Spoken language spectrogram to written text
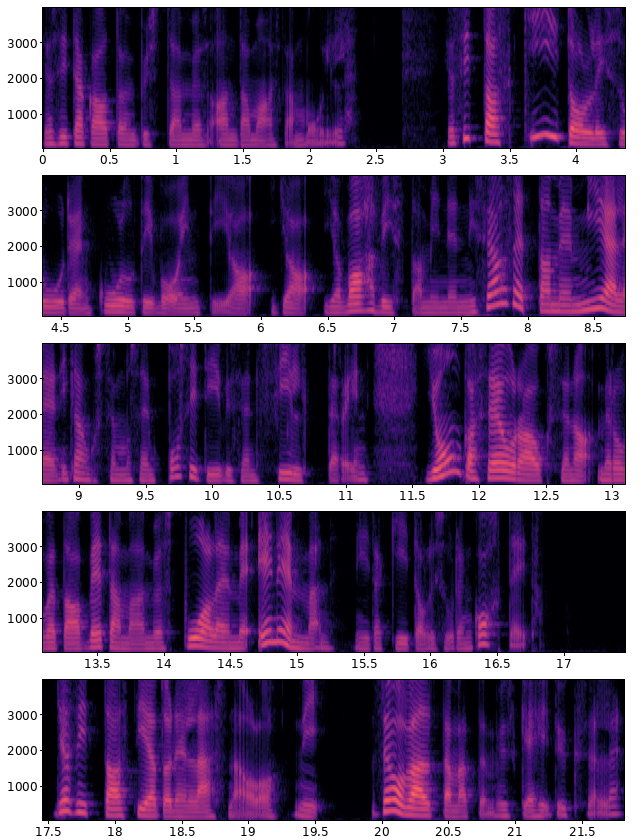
ja sitä kautta me pystytään myös antamaan sitä muille. Ja sitten taas kiitollisuuden kultivointi ja, ja, ja vahvistaminen, niin se asettaa meidän mieleen ikään kuin semmoisen positiivisen filterin, jonka seurauksena me ruvetaan vetämään myös puoleemme enemmän niitä kiitollisuuden kohteita. Ja sitten taas tietoinen läsnäolo, niin se on välttämättömyys kehitykselle,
